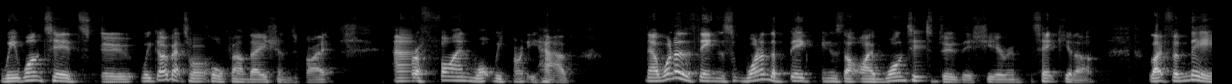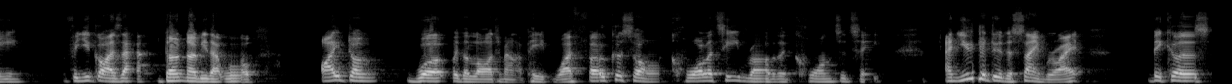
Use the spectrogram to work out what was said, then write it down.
we wanted to we go back to our core foundations right and refine what we currently have now one of the things one of the big things that i wanted to do this year in particular like for me for you guys that don't know me that well i don't work with a large amount of people. I focus on quality rather than quantity. And you should do the same right? Because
